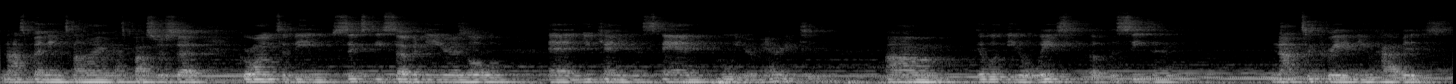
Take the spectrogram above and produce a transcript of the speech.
not spending time, as Pastor said, growing to be 60, 70 years old, and you can't even stand who you're married to. Um, it would be a waste of the season not to create new habits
